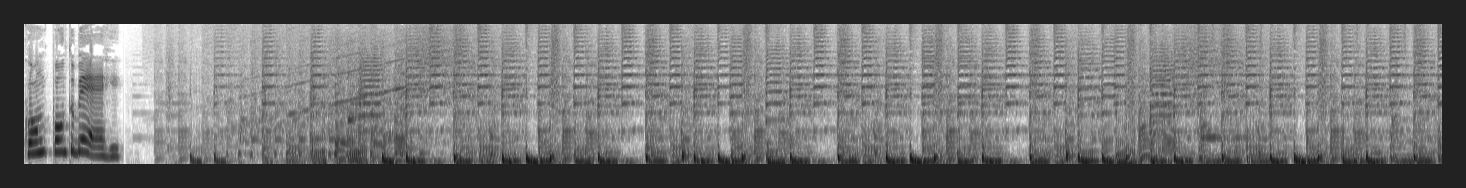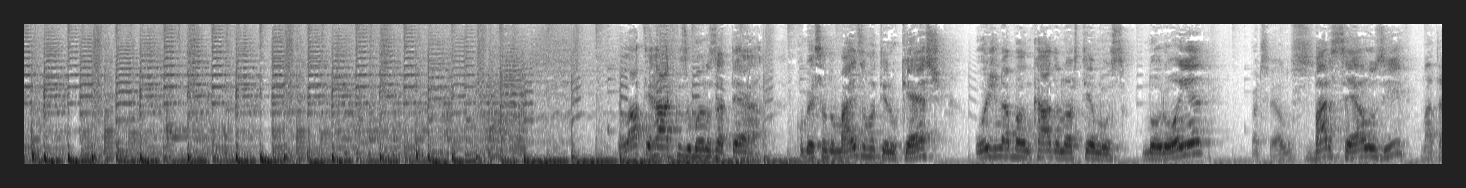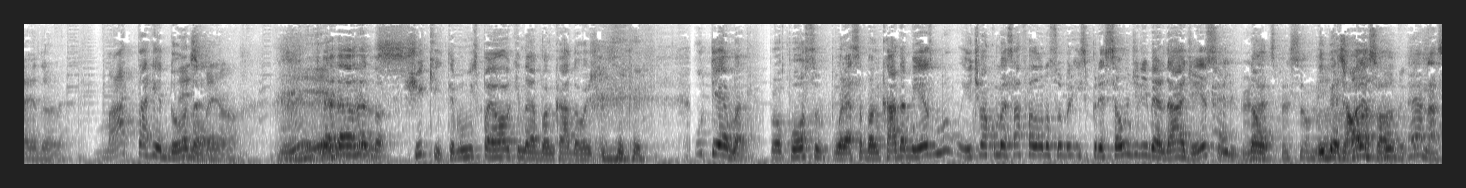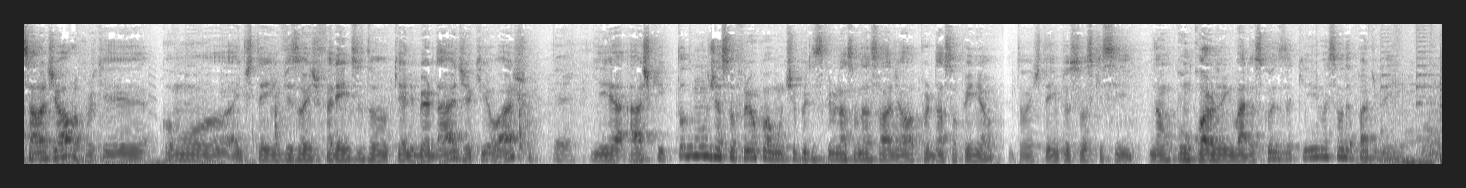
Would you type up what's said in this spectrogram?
Olá, terráqueos humanos da Terra! Começando mais um Roteiro Cast. Hoje na bancada nós temos Noronha, Barcelos. Barcelos e Mata Redonda. Mata É Redona. espanhol. Chique, temos um espanhol aqui na bancada hoje. o tema proposto por essa bancada mesmo, a gente vai começar falando sobre expressão de liberdade, é isso? Liberdade de expressão. não Liberdade, olha só. públicas. É, na sala de aula, porque como a gente tem visões diferentes do que é liberdade aqui, eu acho. É. E a- acho que todo mundo já sofreu com algum tipo de discriminação na sala de aula por dar sua opinião. Então a gente tem pessoas que se não concordam em várias coisas aqui, vai ser um debate bem bom.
